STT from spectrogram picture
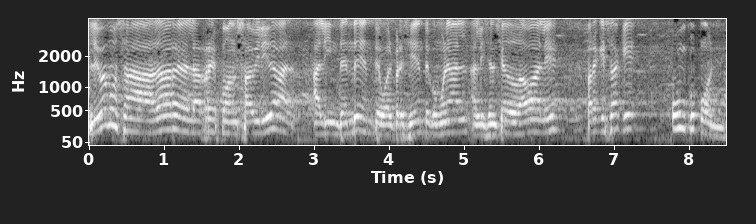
Le vamos a dar la responsabilidad al intendente o al presidente comunal, al licenciado Davale, para que saque un cupón.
